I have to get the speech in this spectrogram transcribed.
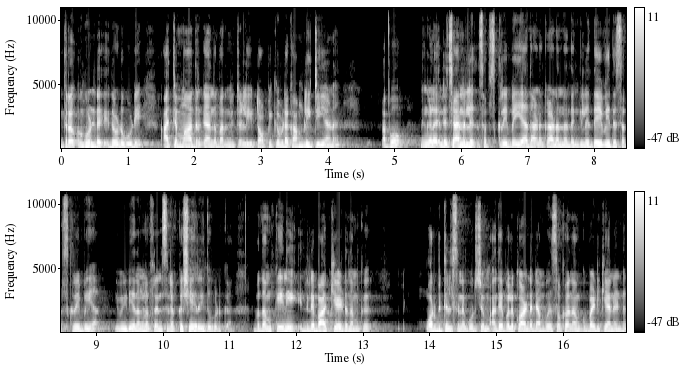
ഇത്ര കൊണ്ട് ഇതോടുകൂടി ആറ്റം മാതൃക എന്ന് പറഞ്ഞിട്ടുള്ള ഈ ടോപ്പിക്ക് ഇവിടെ കംപ്ലീറ്റ് ചെയ്യാണ്. അപ്പോൾ നിങ്ങൾ എന്റെ ചാനൽ സബ്സ്ക്രൈബ് ചെയ്യാതാണ് കാണുന്നതെങ്കിൽ ദയവ് ചെയ്ത് സബ്സ്ക്രൈബ് ചെയ്യുക ഈ വീഡിയോ നിങ്ങളുടെ ഫ്രണ്ട്സിനൊക്കെ ഷെയർ ചെയ്ത് കൊടുക്കുക. അപ്പോൾ നമുക്ക് ഇനി ഇതിന്റെ ബാക്കിയായിട്ട് നമുക്ക് ഓർബിറ്റൽസിനെ കുറിച്ചും അതേപോലെ ക്വാണ്ട നമ്പേഴ്സൊക്കെ നമുക്ക് പഠിക്കാനുണ്ട്.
